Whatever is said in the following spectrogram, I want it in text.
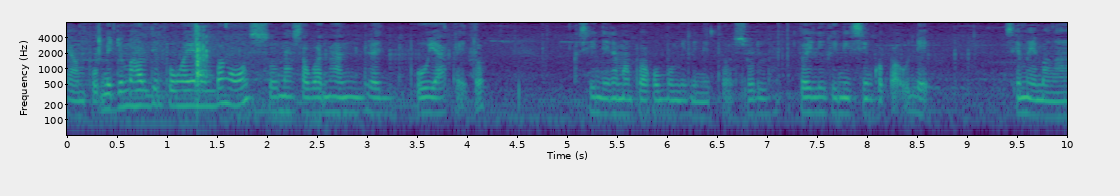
Yan po. Medyo mahal din po ngayon ang bangos. So, nasa 100 po yata ito. Kasi hindi naman po ako bumili nito. So, ito lilinisin ko pa uli. Kasi may mga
